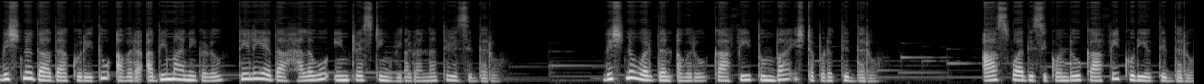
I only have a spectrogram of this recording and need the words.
ವಿಷ್ಣುದಾದ ಕುರಿತು ಅವರ ಅಭಿಮಾನಿಗಳು ತಿಳಿಯದ ಹಲವು ಇಂಟ್ರೆಸ್ಟಿಂಗ್ ವಿಧಗಳನ್ನು ತಿಳಿಸಿದ್ದರು. ವಿಷ್ಣುವರ್ಧನ್ ಅವರು ಕಾಫಿ ತುಂಬಾ ಇಷ್ಟಪಡುತ್ತಿದ್ದರು. ಆಸ್ವಾದಿಸಿಕೊಂಡು ಕಾಫಿ ಕುಡಿಯುತ್ತಿದ್ದರು.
